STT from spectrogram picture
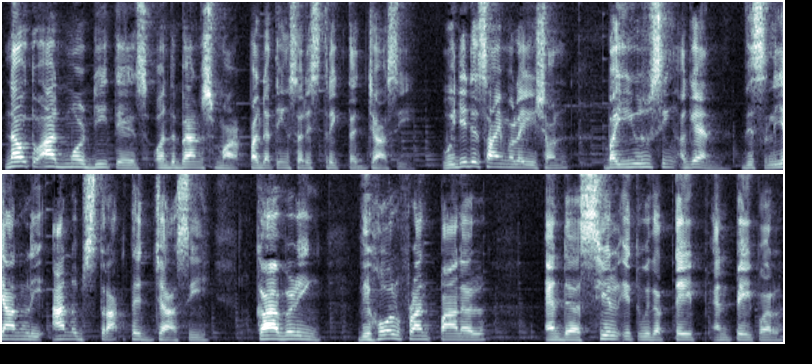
Now to add more details on the benchmark pagdating sa restricted chassis, we did a simulation by using again this Lianli unobstructed chassis covering the whole front panel and uh, seal it with a tape and paper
